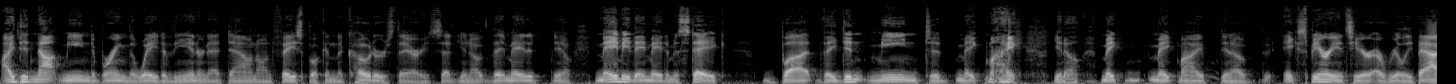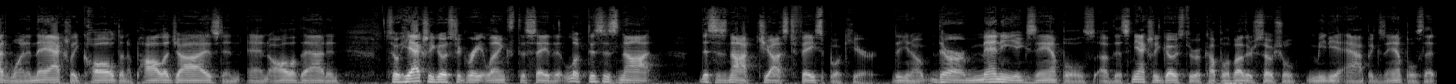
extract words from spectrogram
I did not mean to bring the weight of the internet down on Facebook and the coders there." He said, "You know, they made it. You know, maybe they made a mistake." But they didn't mean to make my, you know, make make my, you know, experience here a really bad one. And they actually called and apologized and and all of that. And so he actually goes to great lengths to say that look, this is not this is not just Facebook here. The- you know, there are many examples of this, and he actually goes through a couple of other social media app examples that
